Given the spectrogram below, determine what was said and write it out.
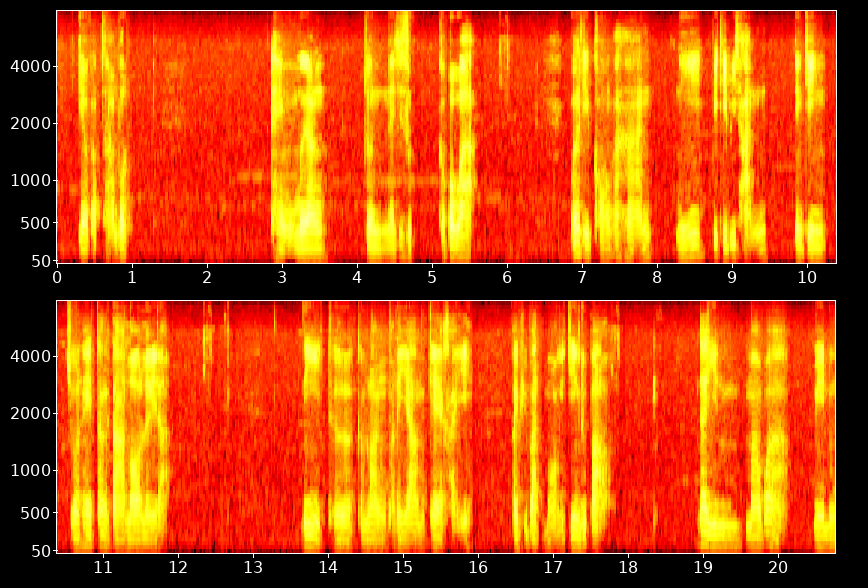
ๆ เกี่ยวกับสามรสแห่งเมืองจนในที่สุดก็พบว่าวัตถุดิบของอาหารนี้พิถีพิถันจริงๆ ชวนให้ตั้งตารอเลยล่ะ นี่เธอกำลังพยายามแก้ไขภัยพิบัติหมอจริงๆหรือเปล่า ได้ยินมาว่าเมนู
